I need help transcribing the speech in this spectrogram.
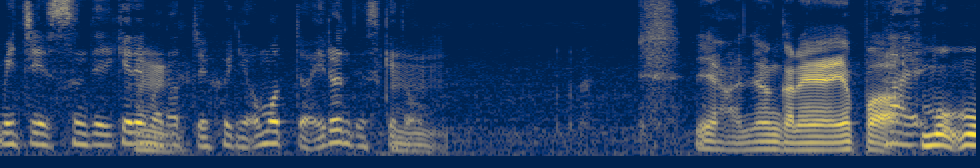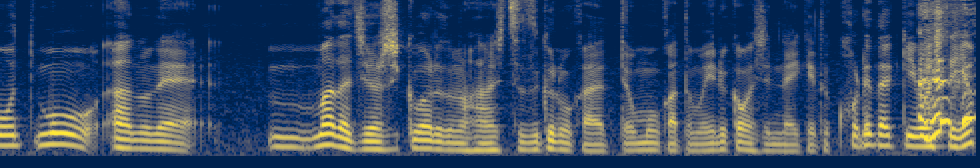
道に進んでいければなというふうに思ってはいるんですけど、うんいやなんかねやっぱ、はい。もうもうもうあのねまだジュラシック・ワールドの話続くのかよって思う方もいるかもしれないけどこれだけ言わして やっ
